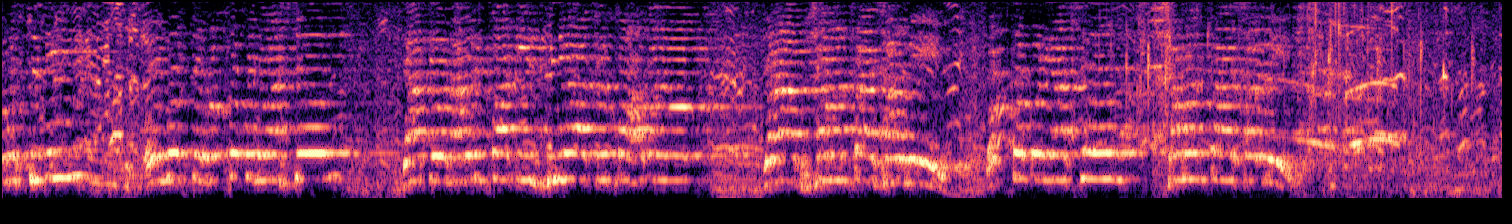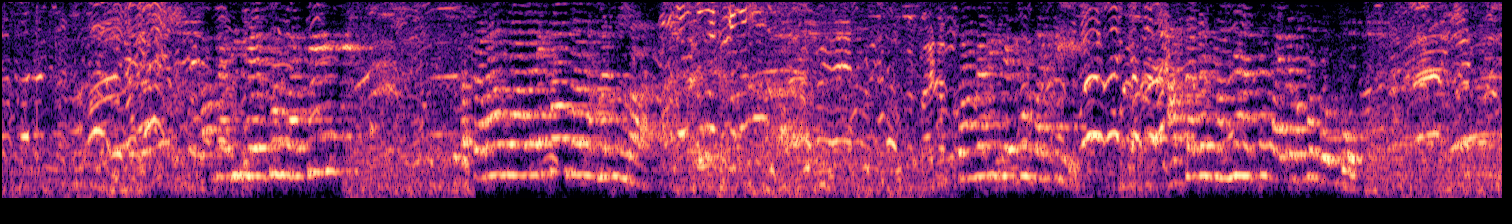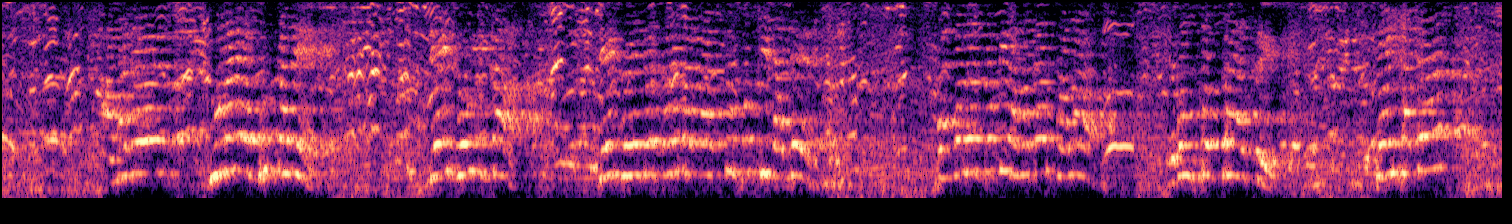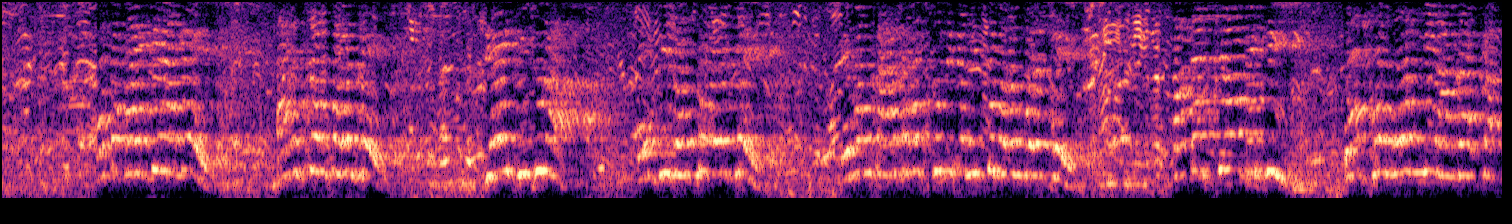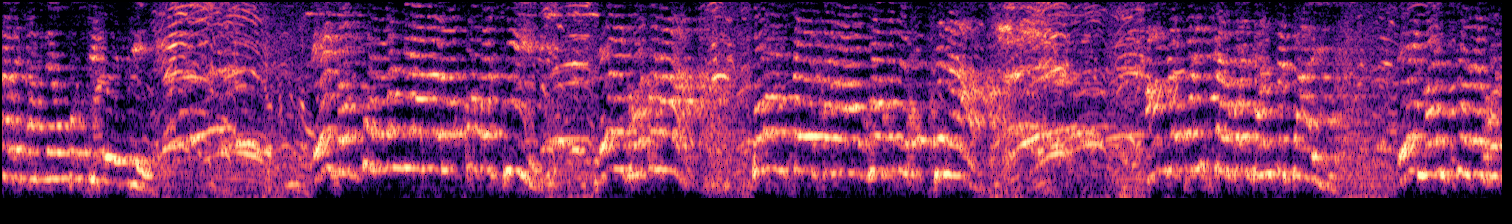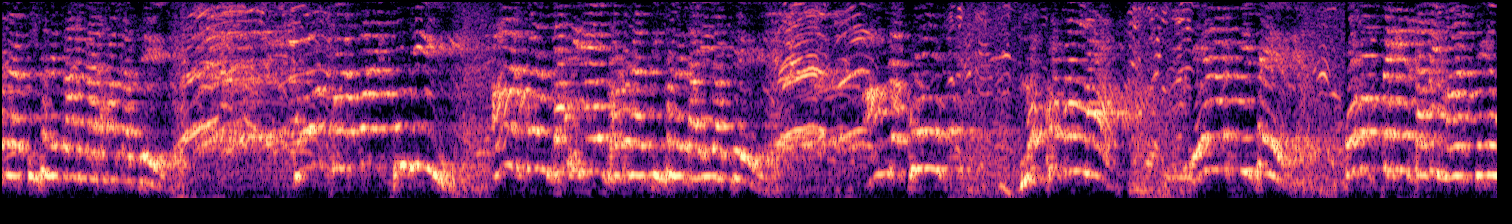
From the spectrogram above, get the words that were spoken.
উপস্থিতি, এই মুহূর্তে বক্তব্য নিয়ে আসছেন জাতীয় নাগরিক পার্টির সিনিয়র সামান্তা সার্বিক বক্তব্য নিয়ে আসছেন সামান্তা যেরকম আছি আসসালামু আলাইকুম রাহমাতুল্লাহ। আপনাদের সামনে আসতে কয়টা কথা বলব। আমাদের জুলাই অভ্যুত্থানে যে শহীদরা যে শহীদের সঙ্গে আমরা আজকে উপস্থিত সকলের প্রতি আমাদের সালাম এবং শ্রদ্ধা আছে। সেই সাথে গত কয়েকদিন আগে মাইস্ট্রম কলেজে যে শিশুরা অগ্নিদগ্ধ হয়েছে এবং তার প্রস্তুতিতে মৃত্যুবরণ করেছে। তাদের চেয়েও বেশি দক্ষ মন নিয়ে আমরা আজকে আপনাদের সামনে উপস্থিত হয়েছি।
